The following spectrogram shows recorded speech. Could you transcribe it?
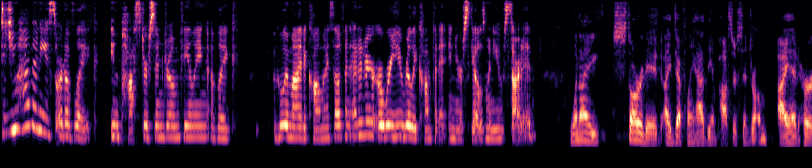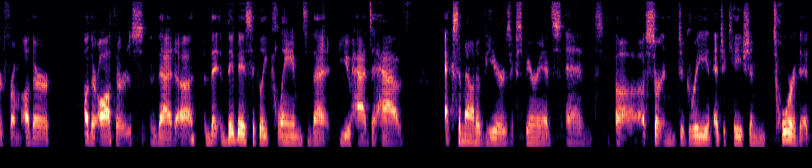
Did you have any sort of like imposter syndrome feeling of like who am I to call myself an editor or were you really confident in your skills when you started? When I started, I definitely had the imposter syndrome. I had heard from other other authors that uh, they, they basically claimed that you had to have X amount of years experience and uh, a certain degree in education toward it.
